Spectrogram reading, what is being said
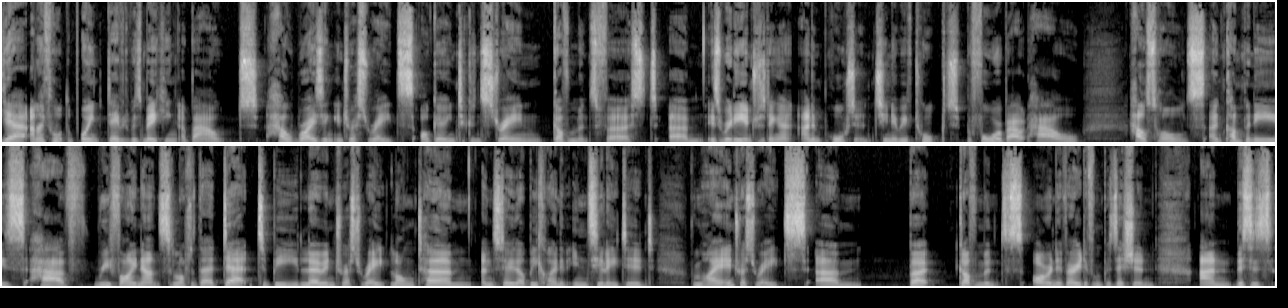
Yeah, and I thought the point David was making about how rising interest rates are going to constrain governments first um, is really interesting and important. You know, we've talked before about how households and companies have refinanced a lot of their debt to be low interest rate long term, and so they'll be kind of insulated from higher interest rates. Um, but governments are in a very different position. And this is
